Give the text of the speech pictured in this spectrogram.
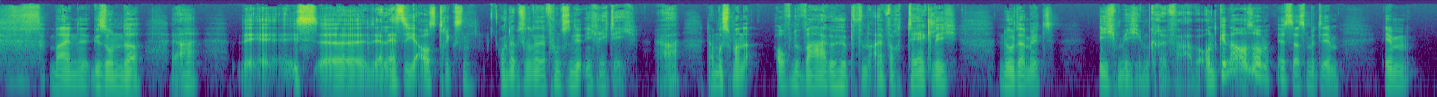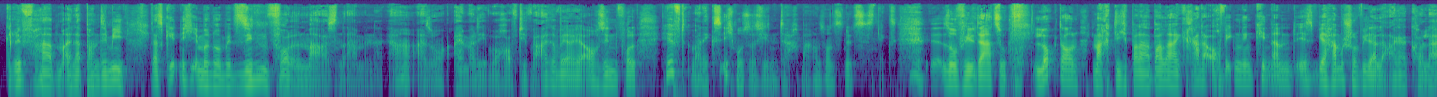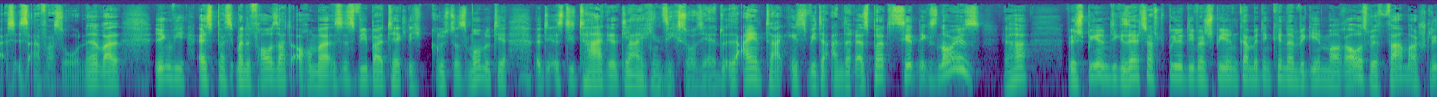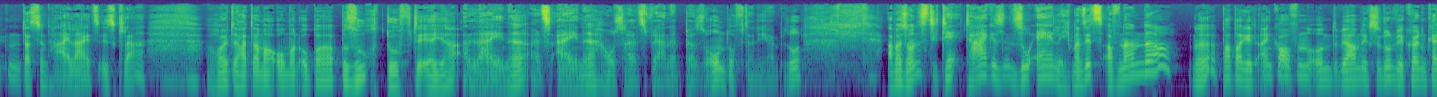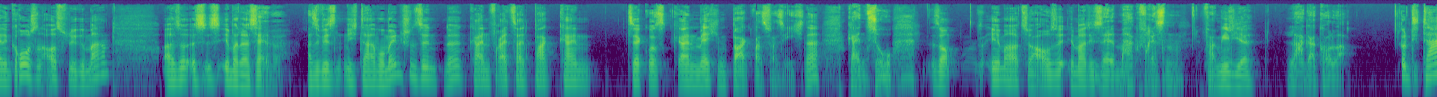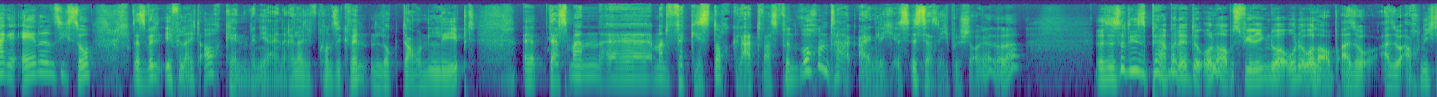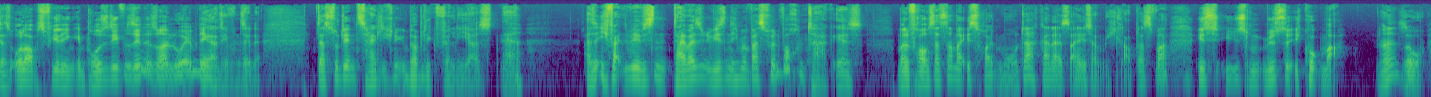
mein gesunder, ja, ist, äh, der lässt sich austricksen oder beziehungsweise der funktioniert nicht richtig. Ja, da muss man auf eine Waage hüpfen, einfach täglich, nur damit ich mich im Griff habe. Und genauso ist das mit dem im Griff haben einer Pandemie. Das geht nicht immer nur mit sinnvollen Maßnahmen. Ja, also einmal die Woche auf die Waage wäre ja auch sinnvoll, hilft aber nichts. Ich muss das jeden Tag machen, sonst nützt es nichts. So viel dazu. Lockdown macht dich ballerballer, gerade auch wegen den Kindern. Wir haben schon wieder Lagerkoller. Es ist einfach so, ne, weil irgendwie es passiert. Meine Frau sagt auch immer, es ist wie bei täglich grüßt das Murmeltier. Die Tage gleichen sich so sehr. Ein Tag ist wie der andere. Es passiert nichts Neues. Ja, wir spielen die Gesellschaftsspiele, die wir spielen können mit den Kindern. Wir gehen mal raus, wir fahren mal Schlitten. Das sind Highlights, ist klar. Heute hat er mal Oma und Opa besucht. Durfte er ja alleine als eine haushaltsferne Person, durfte er nicht ein Besuch. Aber sonst, die Tage sind so ähnlich. Man sitzt aufeinander, ne? Papa geht einkaufen und wir haben nichts zu tun. Wir können keine großen Ausflüge machen. Also es ist immer dasselbe. Also wir sind nicht da, wo Menschen sind, ne? Kein Freizeitpark, kein Zirkus, kein Märchenpark, was weiß ich, ne? Kein Zoo. So, immer zu Hause, immer dieselben Hackfressen. Familie, Lagerkoller. Und die Tage ähneln sich so, das werdet ihr vielleicht auch kennen, wenn ihr einen relativ konsequenten Lockdown lebt, äh, dass man, äh, man vergisst doch glatt, was für ein Wochentag eigentlich ist. Ist das nicht bescheuert, oder? Das ist so dieses permanente Urlaubsfeeling, nur ohne Urlaub. Also, also auch nicht das Urlaubsfeeling im positiven Sinne, sondern nur im negativen Sinne. Dass du den zeitlichen Überblick verlierst. Ne? Also ich wir wissen teilweise, wir wissen nicht mehr, was für ein Wochentag ist. Meine Frau sagt mal, ist heute Montag, kann das sein? Ich sage, ich glaube, das war, ist, ist, müsste, ich guck mal. Ne, so.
